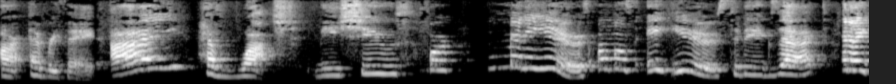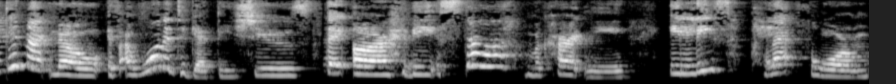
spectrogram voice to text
are everything. I have watched these shoes for many years, almost eight years to be exact. And I did not know if I wanted to get these shoes. They are the Stella McCartney Elyse platform.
